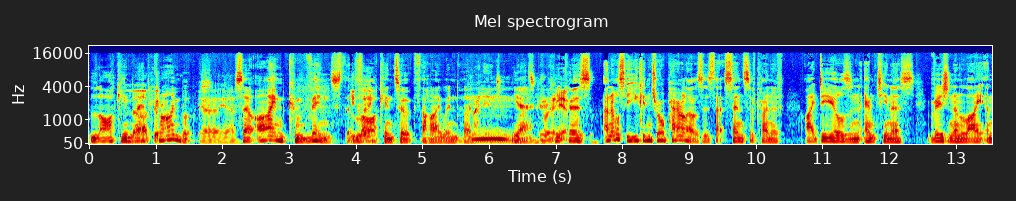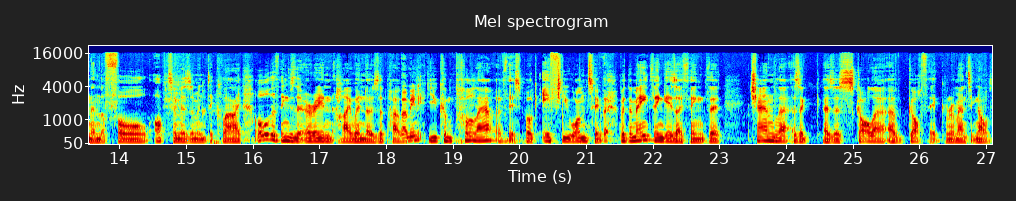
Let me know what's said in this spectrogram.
Larkin, read crime books. Yeah, yeah. So I'm convinced that You think? Larkin took the high window. Brilliant. Yeah, That's good. Brilliant. because and also you can draw parallels. There's that sense of kind of ideals and emptiness, vision and light, and then the fall, optimism and decline. All the things that are in High Windows, the poem. I mean- you can pull out of this book if you want to. But, the main thing is, I think that. Chandler, as a as a scholar of Gothic romantic novels,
